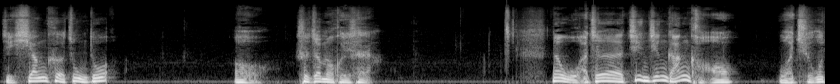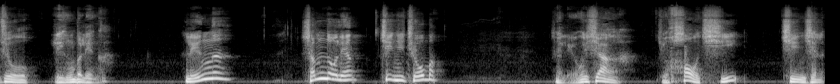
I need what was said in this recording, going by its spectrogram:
这香客众多。哦，是这么回事啊。那我这进京赶考，我求求灵不灵啊？灵啊，什么都灵，进去求吧。这刘向啊，就好奇进去了。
